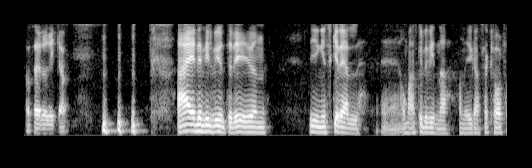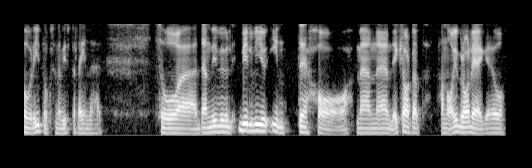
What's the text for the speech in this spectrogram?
vad säger du Rickard? Nej, det vill vi ju inte. Det är ju en, det är ingen skräll eh, om han skulle vinna. Han är ju ganska klar favorit också när vi spelar in det här. Så eh, den vill, vill, vi ju inte ha. Men eh, det är klart att han har ju bra läge och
